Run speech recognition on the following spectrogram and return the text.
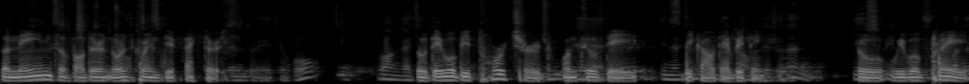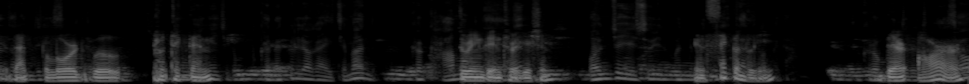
the names of other North Korean defectors. So they will be tortured until they speak out everything. So we will pray that the Lord will protect them during the interrogation. And secondly, there are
